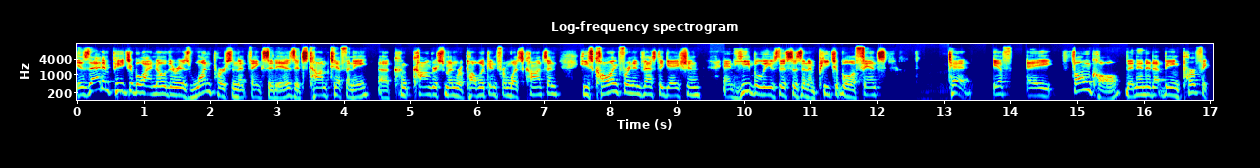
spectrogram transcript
is that impeachable? I know there is one person that thinks it is. It's Tom Tiffany, a con- congressman, Republican from Wisconsin. He's calling for an investigation and he believes this is an impeachable offense. Ted, if a phone call that ended up being perfect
